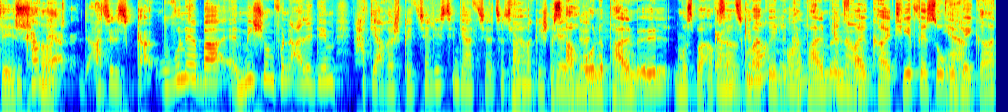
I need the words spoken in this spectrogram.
Die kann man, also das ist wunderbar, Mischung von alledem, hat ja auch eine Spezialistin, die hat es ja Ja, zusammengestellt. ist auch ne? ohne Palmöl, muss man auch Ganz sagen. genau, Genau, ohne- Palmölfrei, genau. kein Tierversuche, Ja. vegan.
